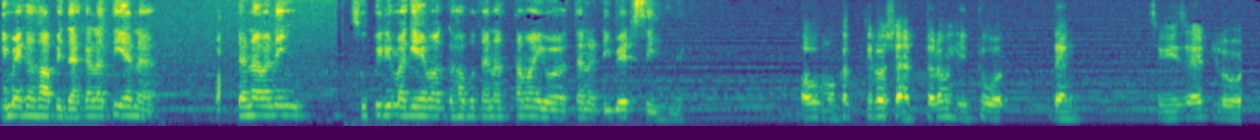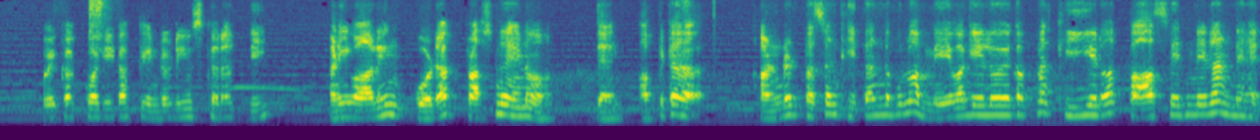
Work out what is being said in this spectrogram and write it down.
ඉම එක අපි දැකලා තියෙන වචනවලින් සුපිරිමගේමක් ගහපු තැනත් තමයි ඔයතන ඩිබෙට් සින්න ඔවු මොකත්තිලෝ ශඇත්තරම හිතුවොත් දැන් සීසට් ලෝ එකක් වගේ එකක් ඉන්ටඩියස් කරද්දී අනිවාරෙන් ගොඩක් ප්‍රශ්න එනවා. දැන් අපිට අන්ඩ හිතන්න පුළුව මේ වගේ ලෝ එකක්න කීයටත් පාස්සෙන්නේ නම් නැහැ.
